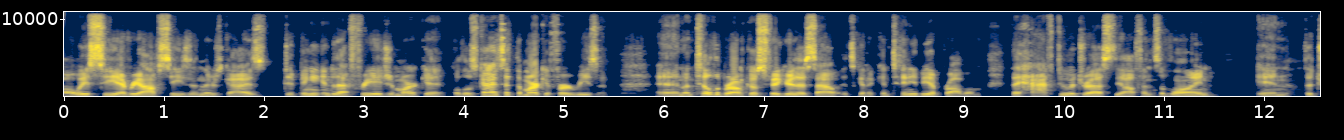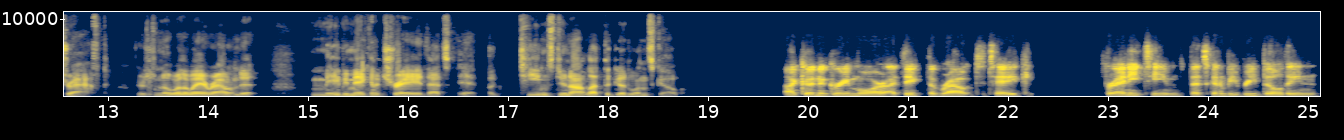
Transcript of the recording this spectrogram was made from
always see every offseason there's guys dipping into that free agent market. Well, those guys hit the market for a reason. And until the Broncos figure this out, it's going to continue to be a problem. They have to address the offensive line in the draft. There's no other way around it maybe making a trade. That's it. But teams do not let the good ones go. I couldn't agree more. I think the route to take for any team that's going to be rebuilding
